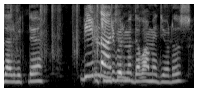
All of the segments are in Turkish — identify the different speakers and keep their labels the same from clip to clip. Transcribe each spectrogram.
Speaker 1: sizlerle birlikte
Speaker 2: Benim de
Speaker 1: ikinci
Speaker 2: açım.
Speaker 1: bölüme devam ediyoruz.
